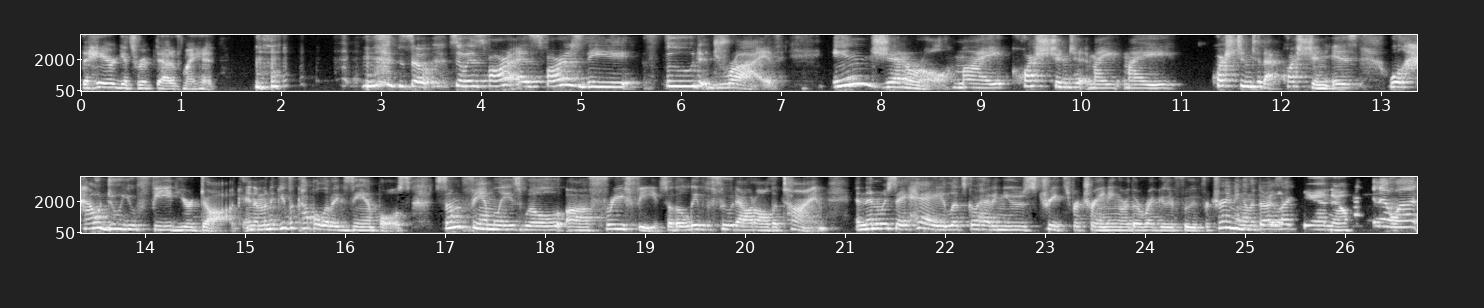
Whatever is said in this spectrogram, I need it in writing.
the hair gets ripped out of my head. so, so as far as far as the food drive, in general, my question to my my question to that question is well how do you feed your dog? And i'm going to give a couple of examples. Some families will uh, free feed so they'll leave the food out all the time. And then we say hey let's go ahead and use treats for training or their regular food for training. And the dog's like yeah no you know what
